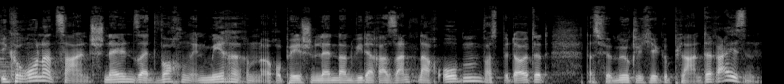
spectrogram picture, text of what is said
Die Corona-Zahlen schnellen seit Wochen in mehreren europäischen Ländern wieder rasant nach oben, was bedeutet, dass für mögliche geplante Reisen.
